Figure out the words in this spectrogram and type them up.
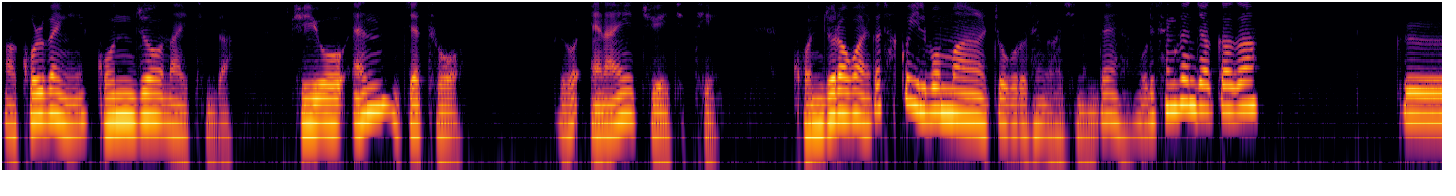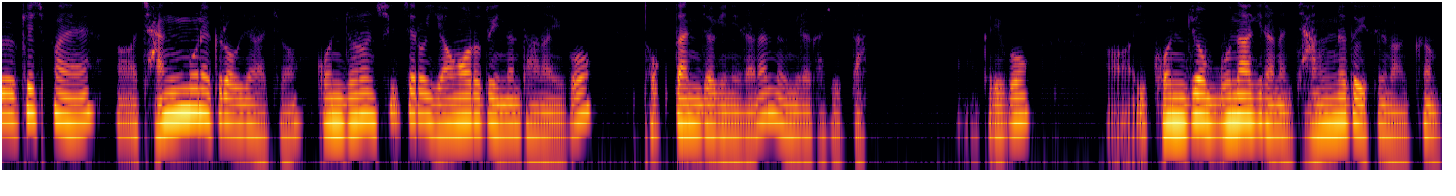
어, 골뱅이 곤조 나이트입니다. G-O-N-Z-O 그리고 N-I-G-H-T 곤조라고 하니까 자꾸 일본말 쪽으로 생각하시는데 우리 생선 작가가 그 게시판에 어, 장문에 글을 올려놨죠. 곤조는 실제로 영어로도 있는 단어이고 독단적인이라는 의미를 가지고 있다. 어, 그리고 어, 이 곤조 문학이라는 장르도 있을 만큼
